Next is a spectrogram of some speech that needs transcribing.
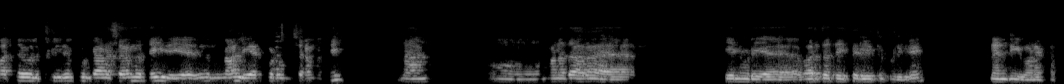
மற்றவர்களுக்கு இதுக்குண்டான சிரமத்தை இது முன்னால் ஏற்படும் சிரமத்தை நான் மனதார என்னுடைய வருத்தத்தை தெரிவித்துக் கொள்கிறேன். நன்றி வணக்கம்.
